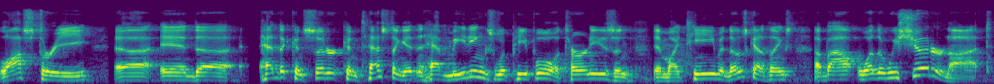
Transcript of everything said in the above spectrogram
lost three, uh, and uh, had to consider contesting it and have meetings with people, attorneys, and, and my team, and those kind of things about whether we should or not.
